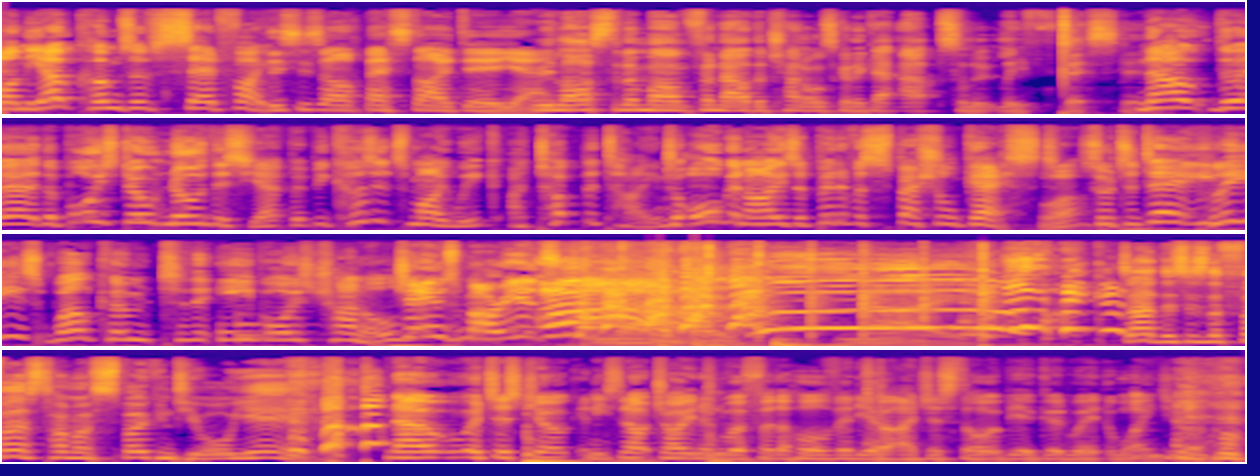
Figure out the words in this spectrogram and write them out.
on the outcomes of said fight. This is our best idea yet. We lasted a month and now the channel's going to get absolutely fisted. Now, the the boys don't know this yet, but because it's my week, I took the time to organise a bit of a special guest. What? So today, please welcome to the E-Boys channel, James Marriott's Ah! dad. No. Dad, this is the first time I've spoken to you all year. No, we're just joking. He's not joining with for the whole video. I just thought it'd be a good way to wind you up.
